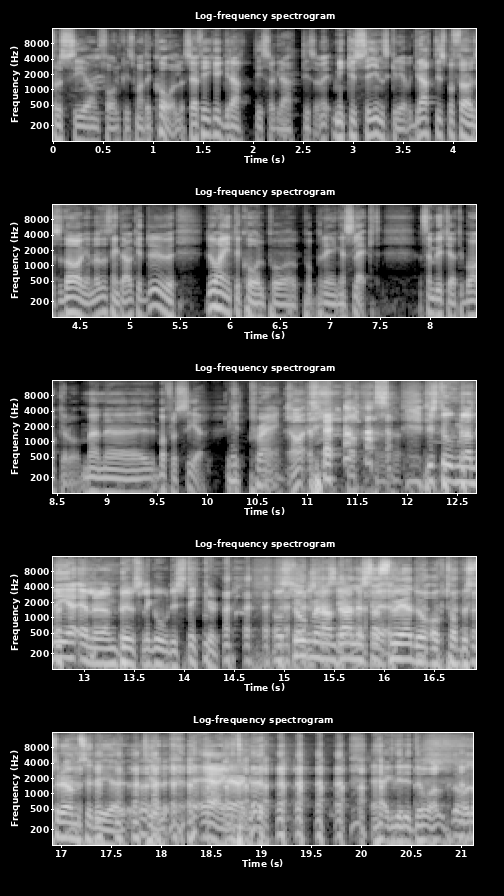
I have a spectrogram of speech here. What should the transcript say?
för att se om folk liksom hade koll. Så jag fick ju grattis och grattis. Min kusin skrev grattis på födelsedagen och då tänkte jag, okej du, du har inte koll på, på, på din egen släkt. Sen bytte jag tillbaka då, men eh, bara för att se. Vilket prank. Ja. Det stod mellan det eller en buslig godissticker. Det stod mellan Danny Saucedo och Tobbe Ströms idéer till Ägd. ägd. Ägd i Idol. Så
